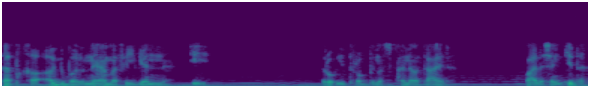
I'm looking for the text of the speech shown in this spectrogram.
تبقى أكبر نعمة في الجنة إيه؟ رؤية ربنا سبحانه وتعالى. وعلشان كده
